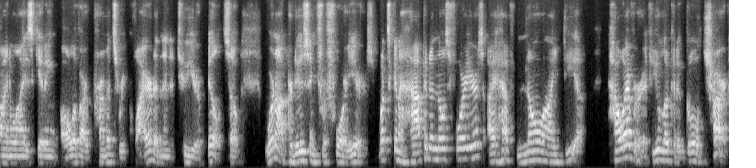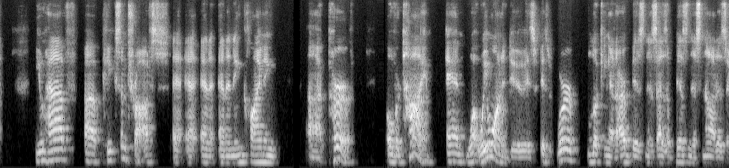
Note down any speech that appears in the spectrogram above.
finalize getting all of our permits required and then a two year build. So we're not producing for four years. What's going to happen in those four years? I have no idea. However, if you look at a gold chart, you have uh, peaks and troughs and, and, and an inclining uh, curve over time. And what we want to do is, is we're looking at our business as a business, not as a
